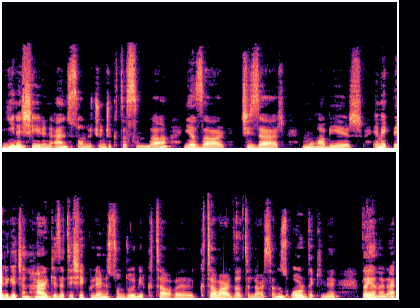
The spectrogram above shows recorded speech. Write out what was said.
yine şiirin en son üçüncü kıtasında yazar, çizer, muhabir, emekleri geçen herkese teşekkürlerini sunduğu bir kıta, e, kıta vardı hatırlarsanız. Oradakine dayanarak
